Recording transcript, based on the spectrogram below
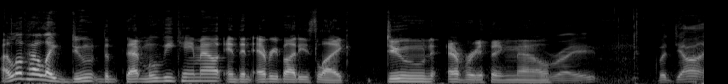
I love how like Dune the, that movie came out and then everybody's like Dune everything now. Right. But y'all,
